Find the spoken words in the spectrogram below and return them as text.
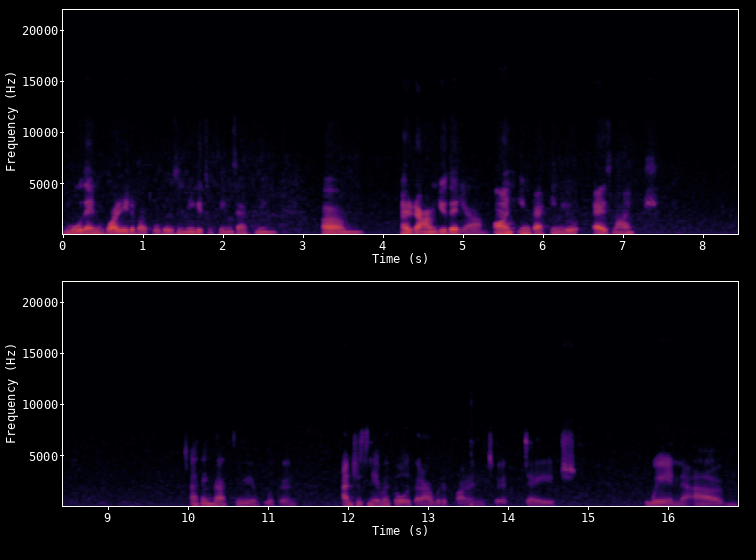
more than worried about all those negative things happening um, around you that yeah. aren't impacting you as much. I think that's really important. I just never thought that I would have gotten to a stage when um,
